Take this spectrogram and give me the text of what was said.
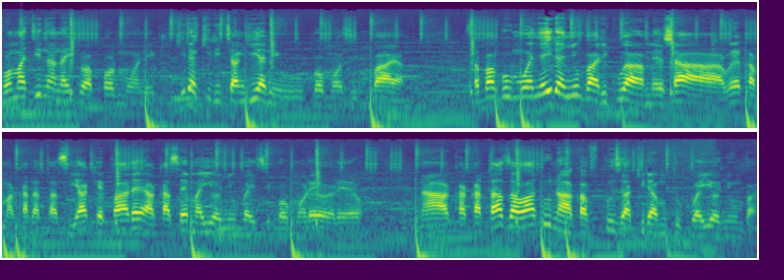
Kwa majina naitwa Paul Mwaniki. Kila kilichangia ni ubomozi mbaya, sababu mwenye ile nyumba alikuwa ameshaweka makaratasi yake pale, akasema hiyo nyumba isibomolewe leo na akakataza watu na akafukuza kila mtu kwa hiyo nyumba.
